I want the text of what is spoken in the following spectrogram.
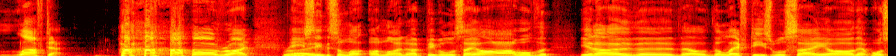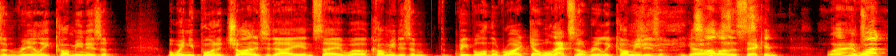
laughed at. Ha ha ha ha, right. right. you see this a lot online. Uh, people will say, oh, well, the, you know, the, the, the lefties will say, oh, that wasn't really communism. But when you point at China today and say, well, communism, the people on the right go, well, that's not really communism. You go, hold on a second. What? You what?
